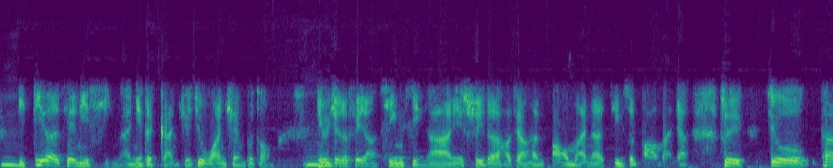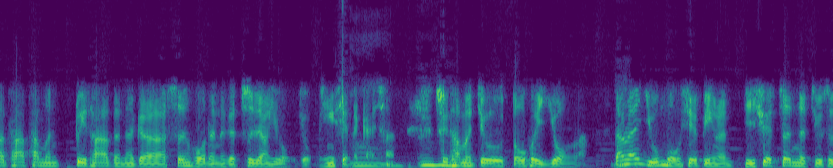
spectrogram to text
嗯你第二天你醒来，你的感觉就完全不同，你会觉得非常清醒啊，你睡得好像很饱满啊，精神饱满这样，所以就他他他们对他的那个生活的那个质量有有明显的改善。嗯，所以他们就都会用了。当然，有某些病人的确真的就是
